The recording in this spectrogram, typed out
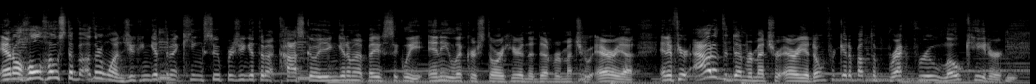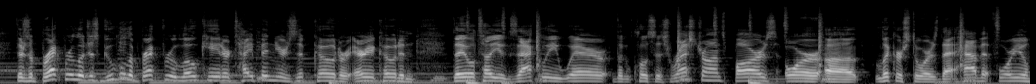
and a whole host of other ones. You can get them at King Supers, you can get them at Costco, you can get them at basically any liquor store here in the Denver metro area. And if you're out of the Denver metro area, don't forget about the Breck Brew Locator. There's a Breck Brew, just Google the Breck Brew Locator, type in your zip code or area code, and they will tell you exactly where the closest restaurants, bars, or uh, liquor stores that have it for you.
